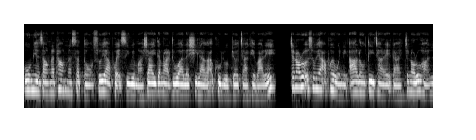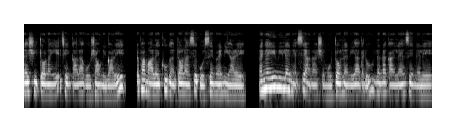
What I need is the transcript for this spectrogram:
ကိုမြင့်ဆောင်2023အစိုးရဖွဲ့အစည်းအဝေးမှာယာယီသမ္မတဒူဝါလက်ရှိလာကအခုလိုပြောကြားခဲ့ပါတယ် ကျွန်တော်တို့အစိုးရအဖွဲ့ဝင်တွေအားလုံးသိကြတဲ့အတိုင်းကျွန်တော်တို့ဟာလက်ရှိဒေါ်လာရေးအချိန်ကာလကိုရောက်နေပါတယ်။တစ်ဖက်မှာလည်းခုခံဒေါ်လာစစ်ကိုဆင်နွှဲနေရတဲ့နိုင်ငံရေးနည်းလမ်းနဲ့ဆီအာနာရှင်ကိုတော်လှန်နေရတယ်လို့လက်နက်ကင်လမ်းစဉ်နဲ့လည်း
